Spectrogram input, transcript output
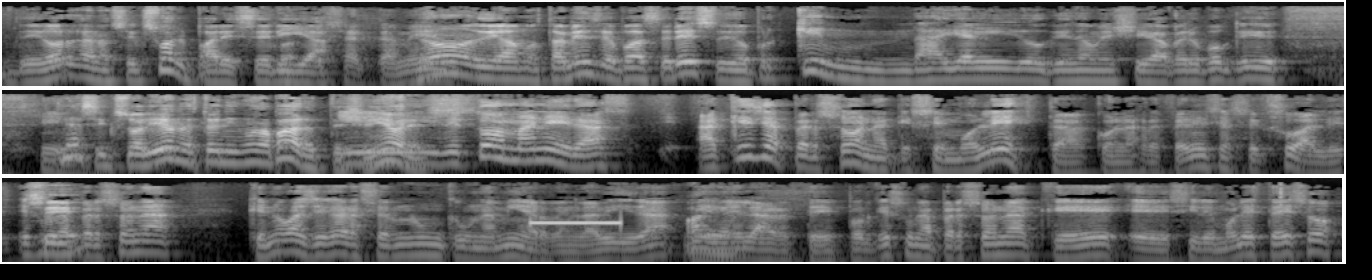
de órgano sexual, parecería. Exactamente. No, digamos, también se puede hacer eso. Digo, ¿por qué hay algo que no me llega? Pero porque Sí. la sexualidad no está en ninguna parte, Y señores. de todas maneras, aquella persona que se molesta con las referencias sexuales es Sí. una persona que no va a llegar a ser nunca una mierda en la vida ni en el arte, porque es una persona que eh, si le molesta eso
